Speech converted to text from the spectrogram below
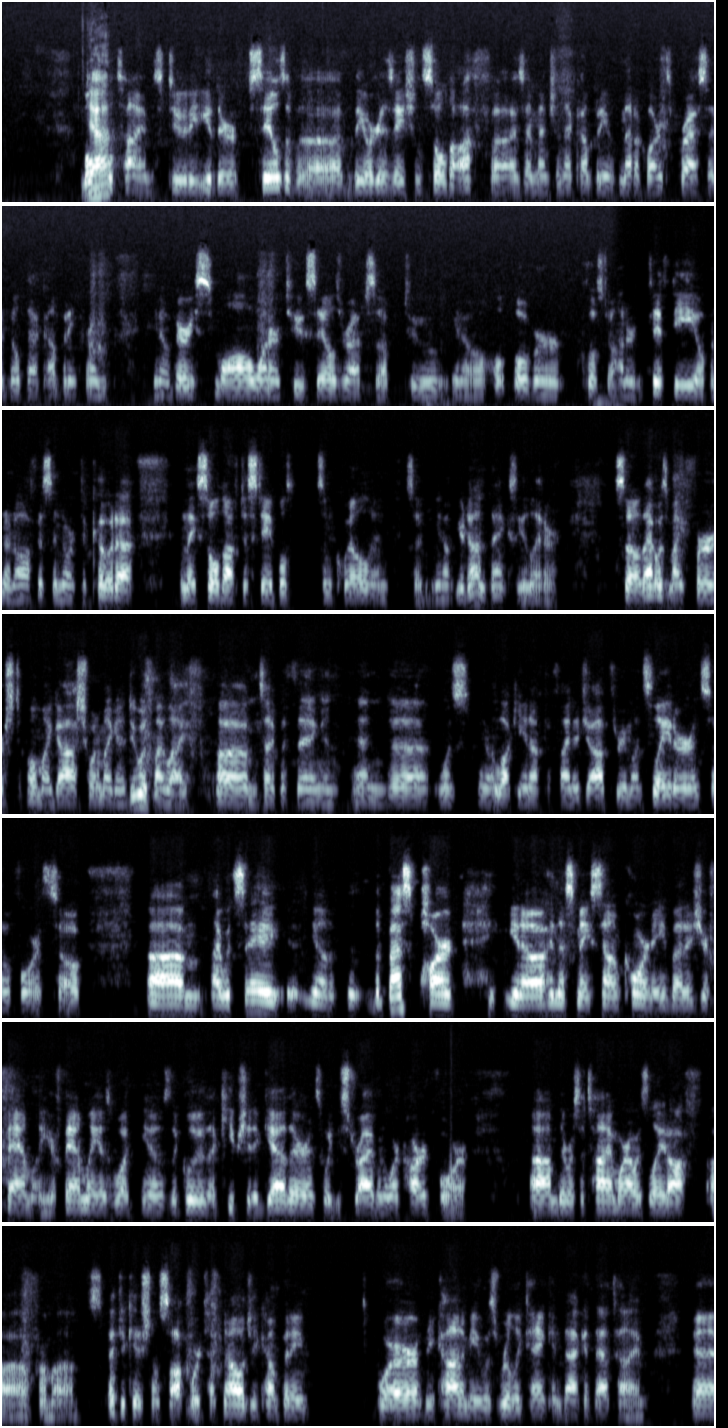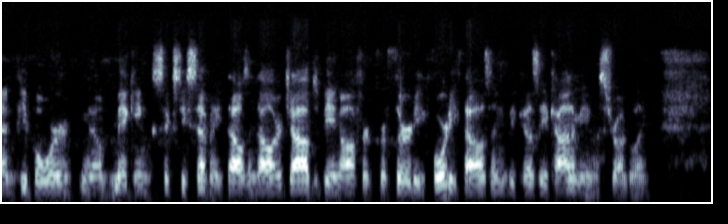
Multiple yeah. times due to either sales of uh, the organization sold off. Uh, as i mentioned that company with medical arts press i built that company from you know, very small one or two sales reps up to, you know, over close to 150, opened an office in North Dakota, and they sold off to Staples and Quill and said, you know, you're done. Thanks. See you later. So that was my first, oh my gosh, what am I going to do with my life um, type of thing. And, and uh, was, you know, lucky enough to find a job three months later and so forth. So um, I would say, you know, the, the, best part, you know, and this may sound corny, but is your family. Your family is what, you know, is the glue that keeps you together. It's what you strive and work hard for. Um, there was a time where I was laid off uh, from a educational software technology company where the economy was really tanking back at that time. And people were, you know, making sixty, seventy thousand dollar jobs being offered for thirty, forty thousand because the economy was struggling.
